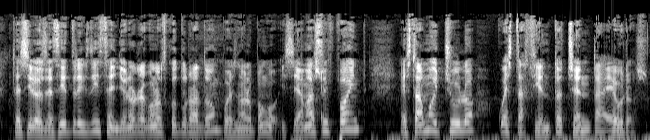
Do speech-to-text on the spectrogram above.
Entonces si los de Citrix dicen yo no reconozco tu ratón, pues no lo pongo. Y se llama SwiftPoint, está muy chulo, cuesta 180 euros.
